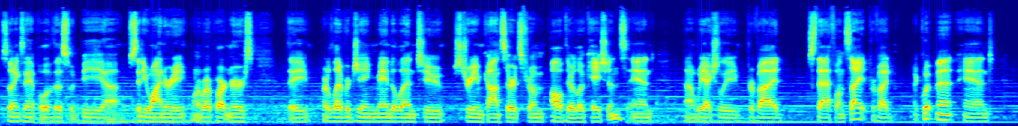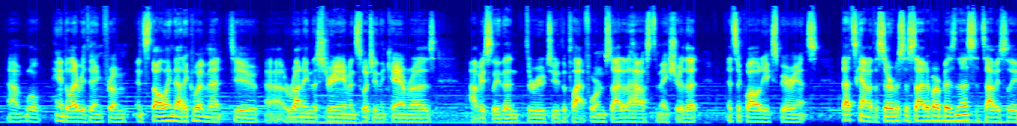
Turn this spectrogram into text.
So, an example of this would be uh, City Winery, one of our partners. They are leveraging Mandolin to stream concerts from all of their locations. And uh, we actually provide staff on site, provide equipment, and um, we'll handle everything from installing that equipment to uh, running the stream and switching the cameras, obviously, then through to the platform side of the house to make sure that it's a quality experience. That's kind of the services side of our business. It's obviously,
